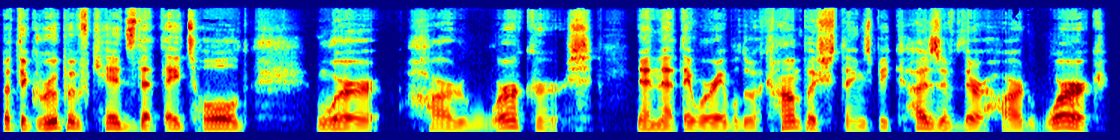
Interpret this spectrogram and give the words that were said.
But the group of kids that they told were hard workers and that they were able to accomplish things because of their hard work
